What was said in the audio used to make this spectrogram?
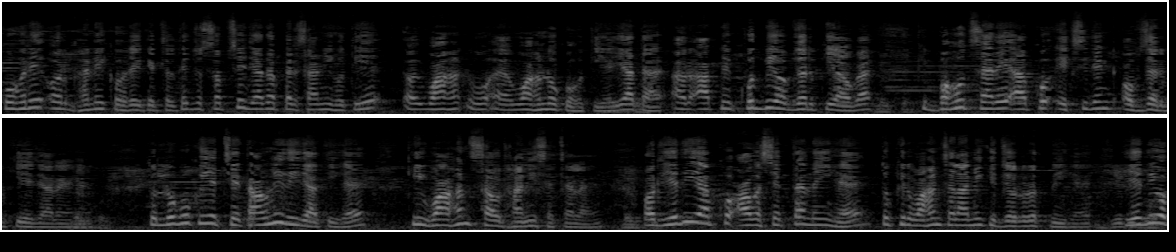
कोहरे और घने कोहरे के चलते जो सबसे ज़्यादा परेशानी होती है वाहन वाहनों को होती है यातायात। और आपने खुद भी ऑब्ज़र्व किया होगा कि बहुत सारे आपको एक्सीडेंट ऑब्ज़र्व किए जा रहे हैं। तो लोगों को ये चेतावनी दी जाती है कि वाहन सावधानी से चलाएँ। और यदि आपको आवश्यकता नहीं है तो फिर वाहन चलाने की ज़रूरत नहीं है। यदि वो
